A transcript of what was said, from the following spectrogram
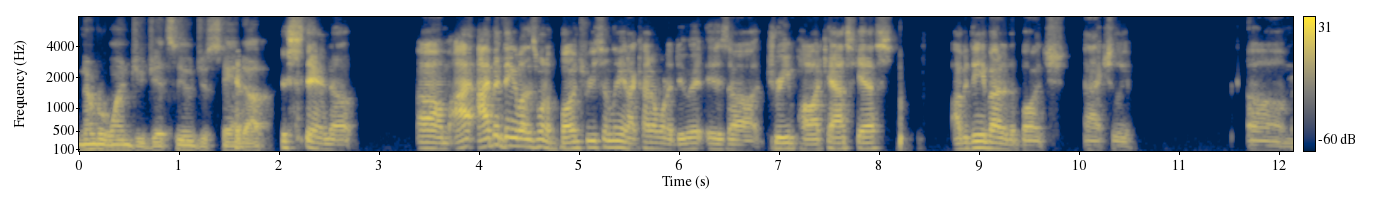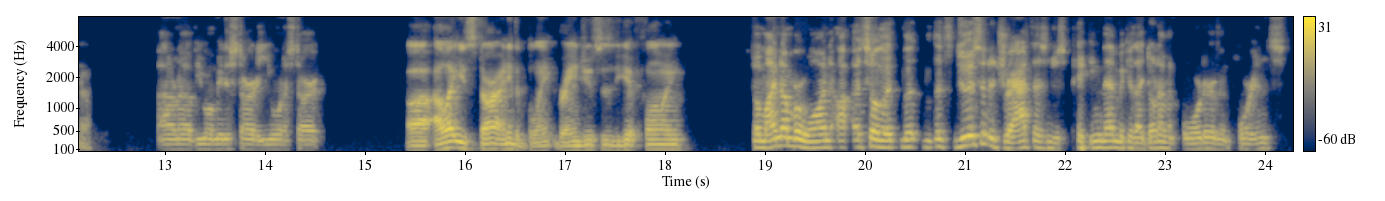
number one, jujitsu. Just stand up. Just stand up. Um, I, I've been thinking about this one a bunch recently, and I kind of want to do it. Is uh dream podcast guest. I've been thinking about it a bunch actually. Um, Okay. I don't know if you want me to start or you want to start. Uh, I'll let you start. I need the brain juices to get flowing. So my number one. Uh, so let, let, let's do this in a draft as in just picking them because I don't have an order of importance.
